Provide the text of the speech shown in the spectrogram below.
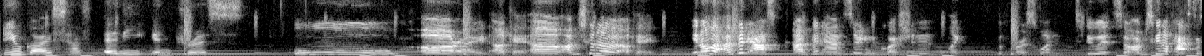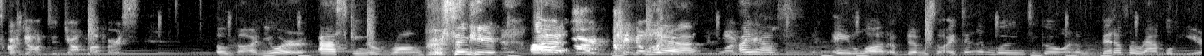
Do you guys have any interests? Ooh. All right. Okay. Uh, I'm just gonna. Okay. You know what? I've been asked. I've been answering the question like the first one to do it. So I'm just gonna pass this question on to Jaffa first. Oh god, you're asking the wrong person here. Oh, I- I, I know. yeah, I have a lot of them, so I think I'm going to go on a bit of a ramble here.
